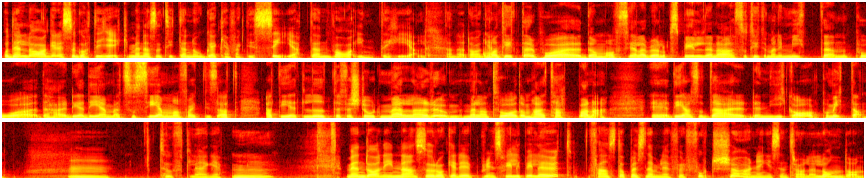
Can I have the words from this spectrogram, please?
Och den lagades så gott det gick, men alltså titta noga kan faktiskt se att den var inte hel den där dagen. Om man tittar på de officiella bröllopsbilderna så tittar man i mitten på det här diademet så ser man faktiskt att, att det är ett lite för stort mellanrum mellan två av de här tapparna. Eh, det är alltså där den gick av på mitten. Mm, tufft läge. Mm. Men dagen innan så råkade prins Philip illa ut. För han stoppades nämligen för fortkörning i centrala London.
